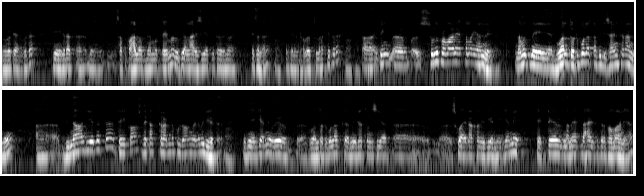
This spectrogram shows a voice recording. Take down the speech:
නුරට යනකොට. ඒකටත් මේ සත පහලක් දැමත් එම රුපියල් හසියක් විතර වෙනවා එතන. එක ඩොලර් තුනක් විතර. ඉතින් සුළු ප්‍රමාණයක් තමයි යන්නේ. නමුත් මේ ගුවන් තොටුපොලත් අපි ඩිසයින් කරන්නේ විනාඩියකට ටේකෝස් දෙකක් කරන්න පුළුවන් වෙන විදිහට. ඉතින් ඒ කියන්නේ ඔය ගුවන්තොට ගොලක් මීට තුන්සිය ස්කෝය එකක් වගේ තියෙන්නේ කියන්නේ හෙක්ටේර් නමයක් දහයක් විතර ප්‍රමාණයක්.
